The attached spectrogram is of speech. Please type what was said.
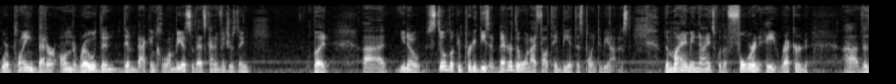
we're playing better on the road than than back in Columbia, so that's kind of interesting. But uh, you know, still looking pretty decent, better than what I thought they'd be at this point, to be honest. The Miami Knights with a four and eight record. Uh, the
